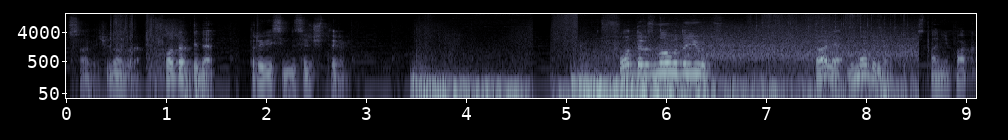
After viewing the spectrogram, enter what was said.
Савіч, добре. Фодор піде. 3.84. Фодер знову дають. Далі, і модулі. Останній пак.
